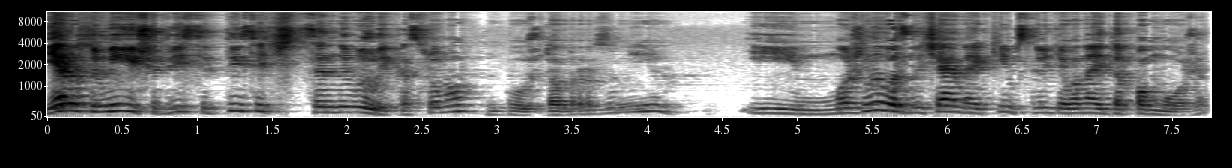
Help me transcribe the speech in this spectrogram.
Я розумію, що 200 тисяч це невелика сума, дуже добре розумію. І, можливо, звичайно, якимсь людям вона і допоможе.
